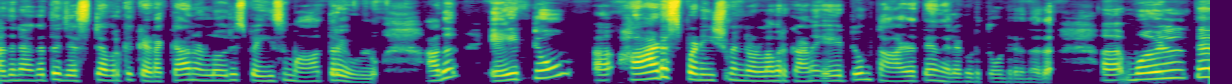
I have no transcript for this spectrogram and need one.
അതിനകത്ത് ജസ്റ്റ് അവർക്ക് കിടക്കാനുള്ള ഒരു സ്പേസ് മാത്രമേ ഉള്ളൂ. അത് ഏറ്റവും ഹാർഡസ്റ്റ് പണിഷ്മെന്റ് ഉള്ളവർക്കാണ് ഏറ്റവും താഴത്തെ നില കൊടുത്തുകൊണ്ടിരുന്നത്. മുകളിലത്തെ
